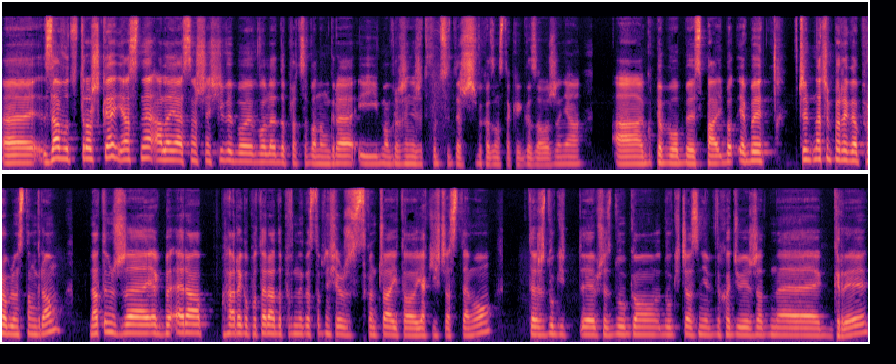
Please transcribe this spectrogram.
E, zawód troszkę, jasne, ale ja jestem szczęśliwy, bo wolę dopracowaną grę i mam wrażenie, że twórcy też wychodzą z takiego założenia, a głupio byłoby spalić, bo jakby czym, na czym polega problem z tą grą? Na tym, że jakby era Harry'ego Pottera do pewnego stopnia się już skończyła i to jakiś czas temu. Też długi, e, przez długą, długi czas nie wychodziły żadne gry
